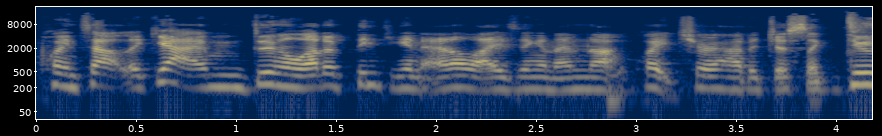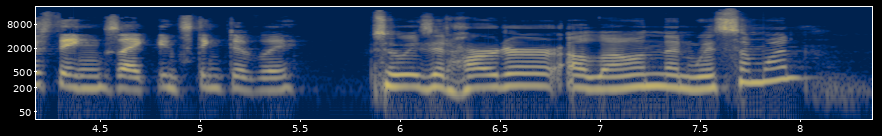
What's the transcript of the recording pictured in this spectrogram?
points out. Like, yeah, I'm doing a lot of thinking and analyzing and I'm not quite sure how to just like do things like instinctively. So is it harder alone than with someone?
